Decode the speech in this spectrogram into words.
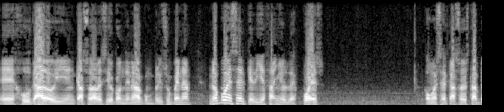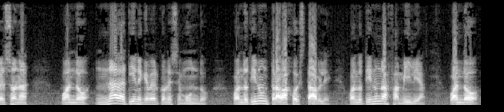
eh, juzgado y en caso de haber sido condenado a cumplir su pena, no puede ser que 10 años después, como es el caso de esta persona, cuando nada tiene que ver con ese mundo, cuando tiene un trabajo estable, cuando tiene una familia, cuando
